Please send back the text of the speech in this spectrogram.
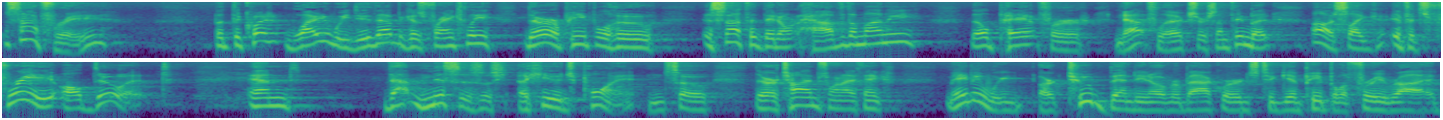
It's not free. But the question, why do we do that? Because frankly, there are people who, it's not that they don't have the money, they'll pay it for Netflix or something, but oh, it's like, if it's free, I'll do it. And that misses a, a huge point. And so there are times when I think, maybe we are too bending over backwards to give people a free ride.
